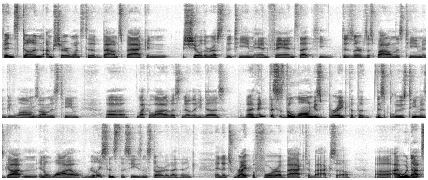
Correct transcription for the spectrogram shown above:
Vince Dunn, I'm sure, wants to bounce back and show the rest of the team and fans that he deserves a spot on this team and belongs on this team, uh, like a lot of us know that he does. And I think this is the longest break that the this Blues team has gotten in a while, really since the season started, I think. And it's right before a back to back. So uh, I would not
